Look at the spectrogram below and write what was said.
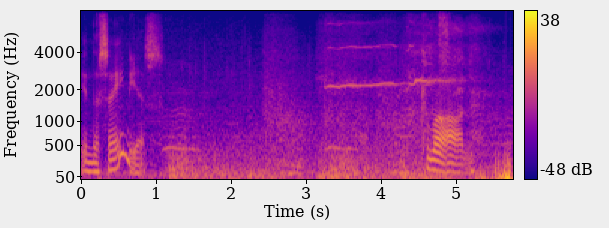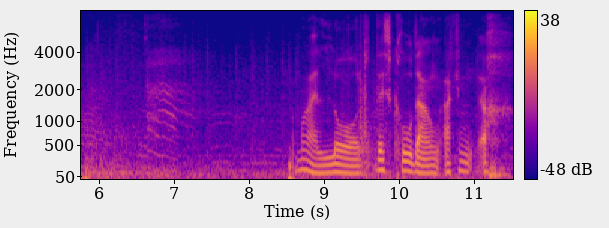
Insane, yes. Come on. My lord, this cooldown, I can... Ugh.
